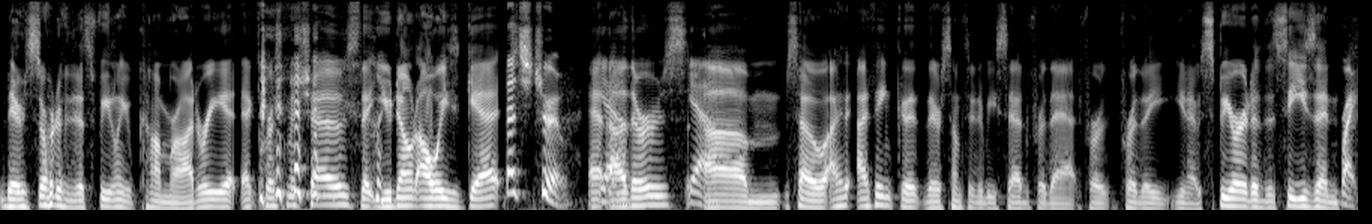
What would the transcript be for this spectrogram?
there's sort of this feeling of camaraderie at, at Christmas shows that you don't always get. That's true. At Yeah. others, Yeah. Um, so I, I think that there's something to be said for that, for for the you know spirit of the season, Right.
